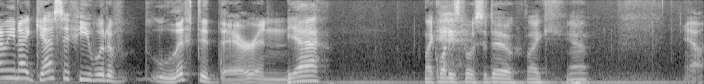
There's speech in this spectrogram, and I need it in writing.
I mean, I guess if he would have lifted there and Yeah. Like what he's supposed to do. Like, yeah. yeah,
